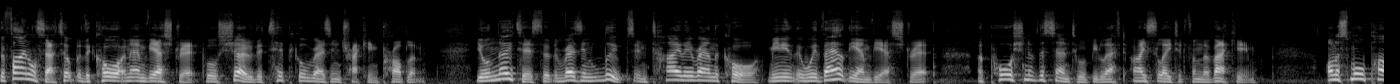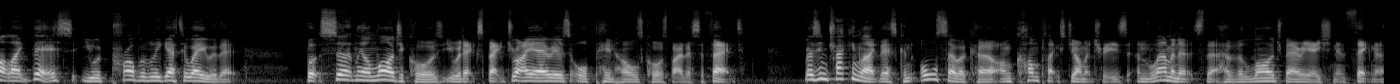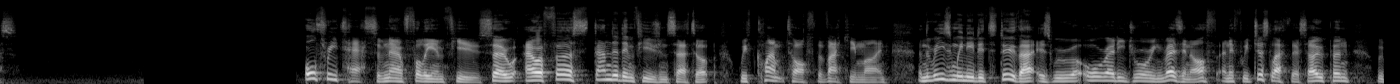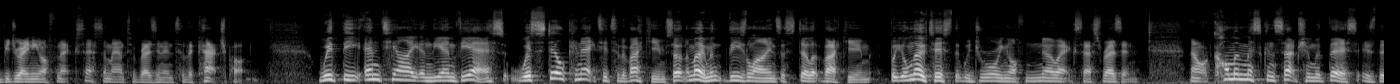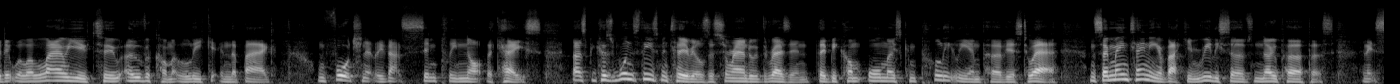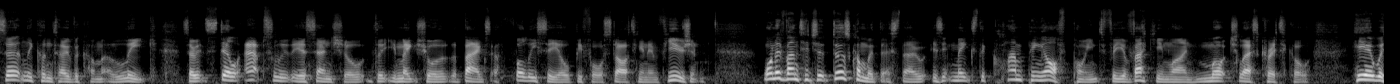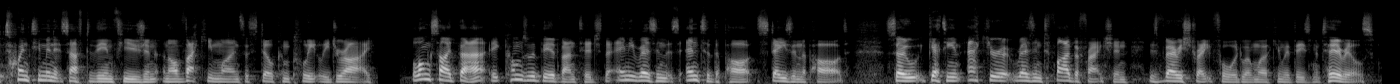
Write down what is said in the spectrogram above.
The final setup with the core and MVS strip will show the typical resin tracking problem. You'll notice that the resin loops entirely around the core, meaning that without the MVS strip, a portion of the centre would be left isolated from the vacuum. On a small part like this, you would probably get away with it, but certainly on larger cores, you would expect dry areas or pinholes caused by this effect. Resin tracking like this can also occur on complex geometries and laminates that have a large variation in thickness. All three tests have now fully infused, so our first standard infusion setup, we've clamped off the vacuum line. And the reason we needed to do that is we were already drawing resin off, and if we just left this open, we'd be draining off an excess amount of resin into the catch pot. With the MTI and the MVS, we're still connected to the vacuum, so at the moment these lines are still at vacuum, but you'll notice that we're drawing off no excess resin. Now a common misconception with this is that it will allow you to overcome a leak in the bag. Unfortunately, that's simply not the case. That's because once these materials are surrounded with resin, they become almost completely impervious to air. And so maintaining a vacuum really serves no purpose, and it certainly couldn't overcome a leak. So it's still absolutely essential that you make sure that the bags are fully sealed before starting an infusion. One advantage that does come with this though is it makes the clamping off point for your vacuum line much less critical. Here we're 20 minutes after the infusion and our vacuum lines are still completely dry. Alongside that, it comes with the advantage that any resin that's entered the part stays in the part. So getting an accurate resin to fibre fraction is very straightforward when working with these materials.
